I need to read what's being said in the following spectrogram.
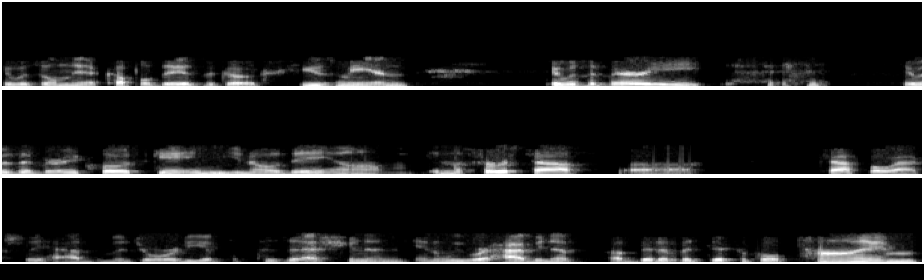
it was only a couple days ago, excuse me, and it was a very it was a very close game. You know, they um in the first half, uh, Capo actually had the majority of the possession, and, and we were having a, a bit of a difficult time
